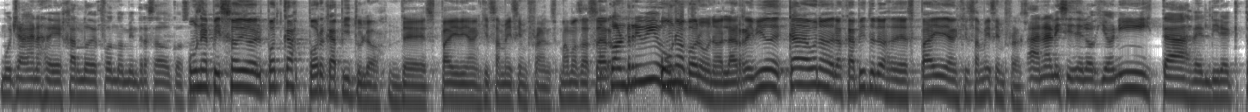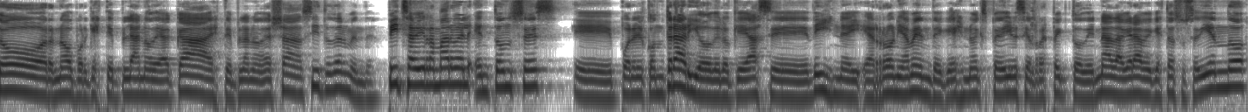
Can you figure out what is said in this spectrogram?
muchas ganas de dejarlo de fondo mientras hago cosas. Un episodio del podcast por capítulo de Spidey and His Amazing Friends. Vamos a hacer Con review. uno por uno, la review de cada uno de los capítulos de Spidey and His Amazing Friends. Análisis de los guionistas, del director, ¿no? Porque este plano de acá, este plano de allá. Sí, totalmente. Pizza Birra Marvel, entonces, eh, por el contrario de lo que hace Disney erróneamente, que es no expedirse al respecto de nada grave que está sucediendo,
